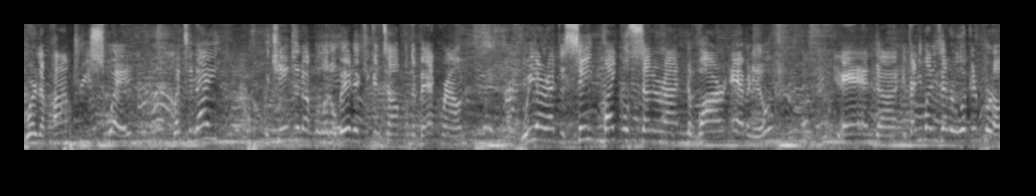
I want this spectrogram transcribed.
where the palm trees sway. But tonight, we changed it up a little bit, as you can tell from the background. We are at the St. Michael's Center on Navarre Avenue. And uh, if anybody's ever looking for a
